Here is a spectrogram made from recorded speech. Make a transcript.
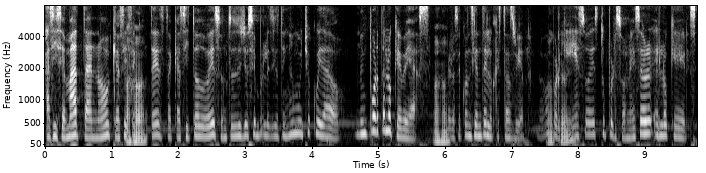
así se mata, ¿no? Que así se contesta, que así todo eso. Entonces yo siempre les digo, tengan mucho cuidado no importa lo que veas, pero sé consciente de lo que estás viendo, ¿no? Porque eso es tu persona, eso es lo que eres.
